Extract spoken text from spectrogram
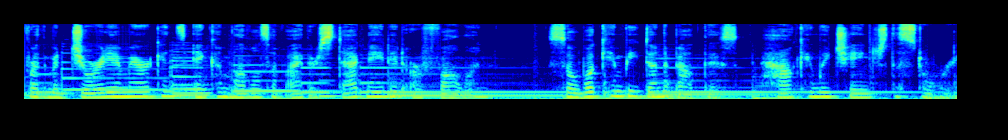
for the majority of Americans, income levels have either stagnated or fallen. So, what can be done about this? How can we change the story?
